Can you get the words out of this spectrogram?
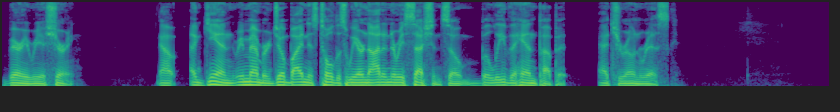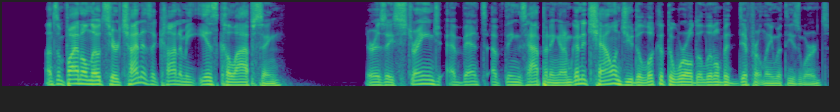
very reassuring. Now, again, remember, Joe Biden has told us we are not in a recession, so believe the hand puppet at your own risk. On some final notes here, China's economy is collapsing. There is a strange event of things happening, and I'm going to challenge you to look at the world a little bit differently with these words.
